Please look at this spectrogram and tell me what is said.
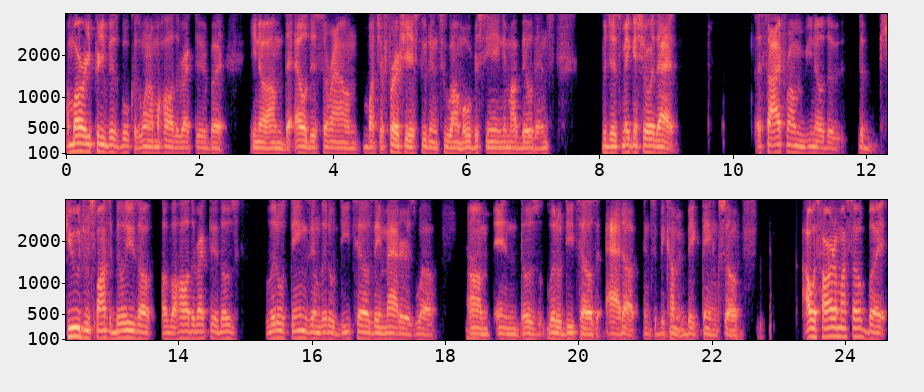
I'm already pretty visible because when I'm a hall director, but you know, I'm the eldest around a bunch of first year students who I'm overseeing in my buildings, but just making sure that aside from, you know, the, the huge responsibilities of, of a hall director, those little things and little details, they matter as well. Um, and those little details add up into becoming big things. So I was hard on myself, but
